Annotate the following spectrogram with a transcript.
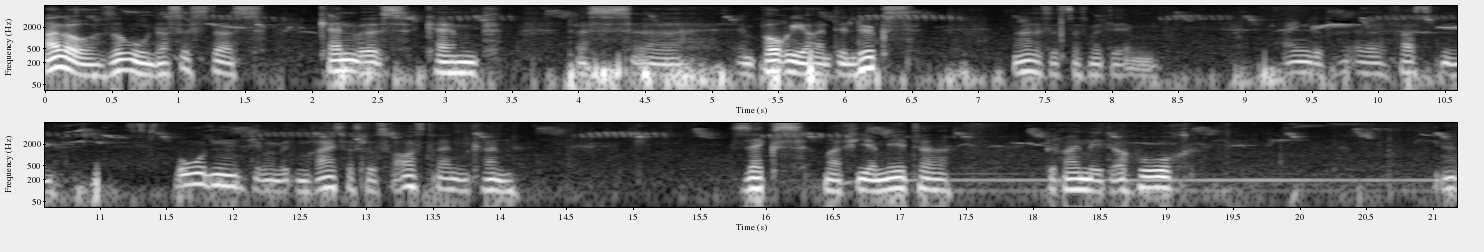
Hallo, so, das ist das Canvas Camp, das äh, Emporia Deluxe. Ne, das ist das mit dem eingefassten Boden, den man mit dem Reißverschluss raustrennen kann. 6 mal 4 Meter, 3 Meter hoch. Ja.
